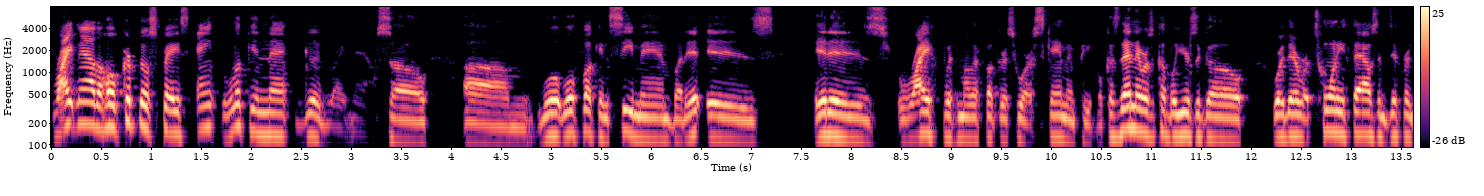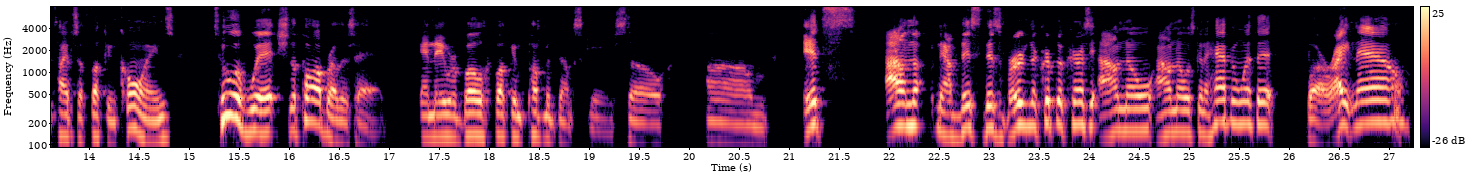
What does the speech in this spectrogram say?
right now the whole crypto space ain't looking that good right now. So um we'll we'll fucking see, man. But it is it is rife with motherfuckers who are scamming people. Because then there was a couple years ago where there were 20,000 different types of fucking coins, two of which the Paul brothers had, and they were both fucking pump and dump schemes. So um it's I don't know now this this version of cryptocurrency. I don't know. I don't know what's going to happen with it. But right now,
